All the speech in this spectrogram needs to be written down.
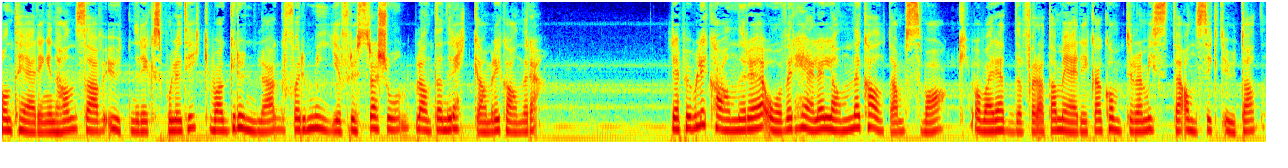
Håndteringen hans av utenrikspolitikk var grunnlag for mye frustrasjon blant en rekke amerikanere. Republikanere over hele landet kalte ham svak og var redde for at Amerika kom til å miste ansikt utad.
